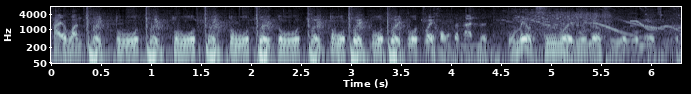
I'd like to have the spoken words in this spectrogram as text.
台湾最多最多最多最多最多最多最多最红的男人，我没有吃味，我没有吃味，我没有吃味，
